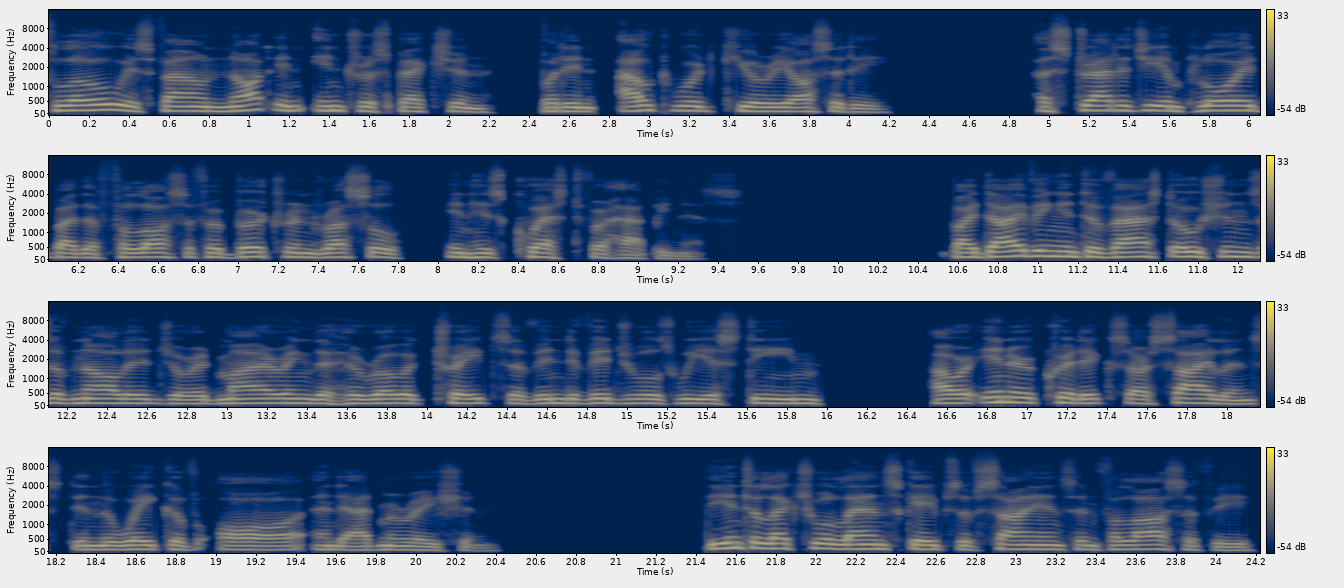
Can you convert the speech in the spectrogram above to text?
flow is found not in introspection, but in outward curiosity, a strategy employed by the philosopher Bertrand Russell in his quest for happiness. By diving into vast oceans of knowledge or admiring the heroic traits of individuals we esteem, our inner critics are silenced in the wake of awe and admiration. The intellectual landscapes of science and philosophy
